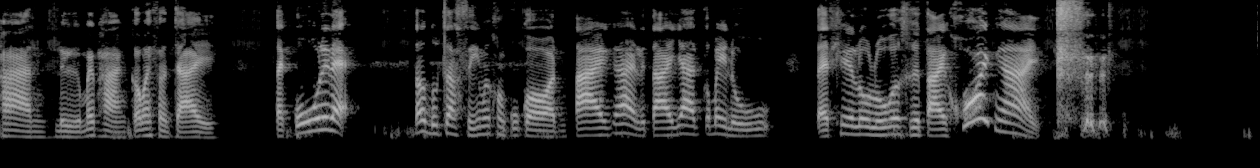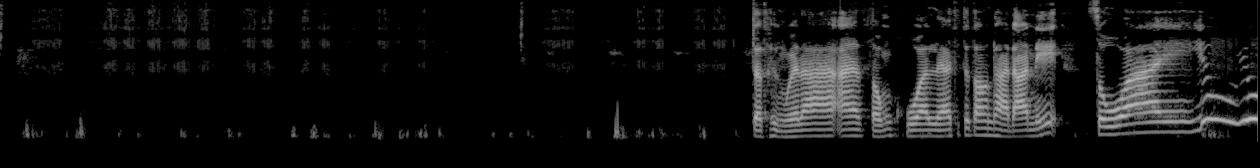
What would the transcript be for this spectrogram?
ผ่านหรือไม่ผ่านก็ไม่สนใจ แต่กูนี่แหละ ต้องดูจากสีมือของกูก่อน ตายง่ายหรือตายยากก็ไม่รู้ แต่ที่รู้ๆก็คือตายโคตรง่าย จะถึงเวลาอันสมควรแล้วที่จะต้องถ่ายดานนี้ สวยยูยู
